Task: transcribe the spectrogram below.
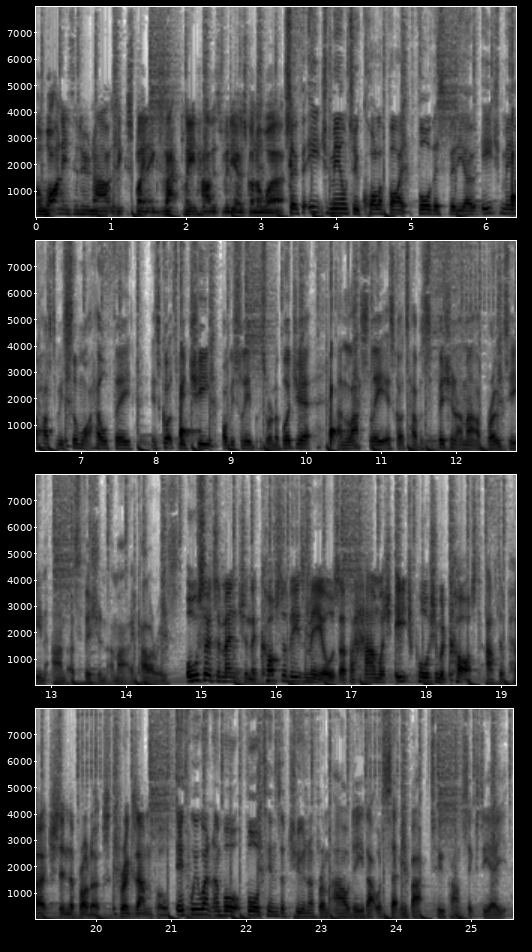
But what I need to do now is explain exactly how this video is going to work. So for each meal to qualify for this video, each meal has to be somewhat healthy. It's got to be cheap, obviously, because we're on a budget. And lastly, it's got to have a sufficient amount of protein and a sufficient amount of calories. Also to mention, the cost of these meals are for how much each portion would cost after purchasing the products. For example, if we went and bought four tins of tuna from Aldi, that would set me back £2.68.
